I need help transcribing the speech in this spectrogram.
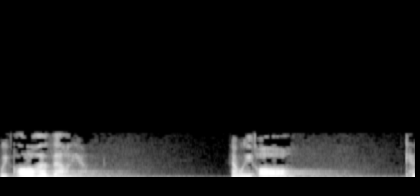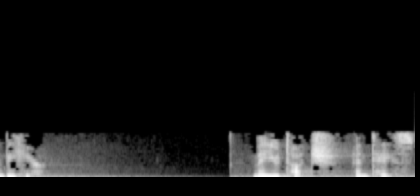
we all have value, and we all can be here. May you touch and taste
